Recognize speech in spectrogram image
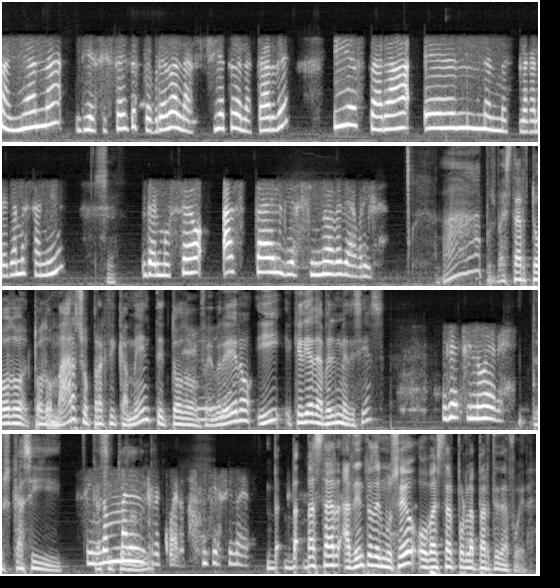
mañana 16 de febrero a las 7 de la tarde y estará en el la Galería Mezanín Sí. del museo hasta el 19 de abril. Ah, pues va a estar todo, todo marzo prácticamente, todo Sí. febrero. ¿Y qué día de abril me decías? 19, Pues casi. si casi no mal abril. recuerdo, 19. ¿Va, va- va a estar adentro del museo o va a estar por la parte de afuera?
